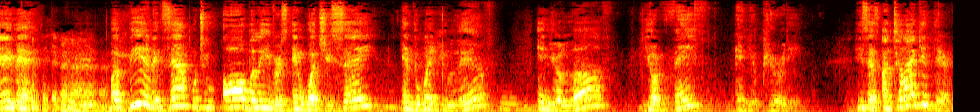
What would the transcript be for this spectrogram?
Amen. but be an example to all believers in what you say, in the way you live, in your love, your faith, and your purity. He says, until I get there,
